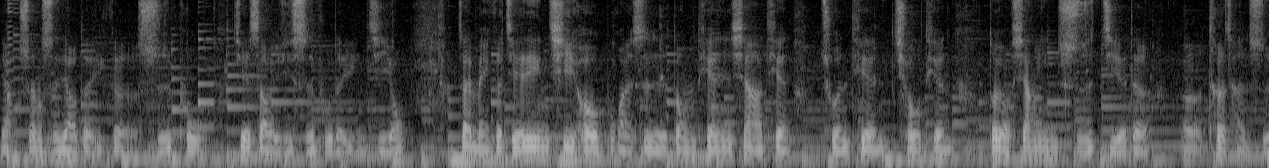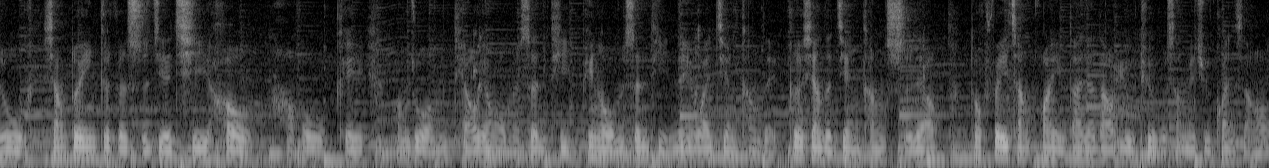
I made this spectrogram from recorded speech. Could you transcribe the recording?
养生食疗的一个食谱介绍以及食谱的影集哦。在每个节令气候，不管是冬天、夏天、春天、秋天，都有相应时节的。呃，特产食物相对应各个时节气候，然后可以帮助我们调养我们身体，配合我们身体内外健康的各项的健康食疗，都非常欢迎大家到 YouTube 上面去观赏哦。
